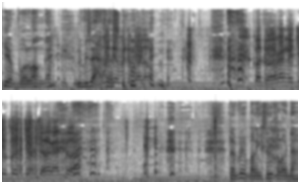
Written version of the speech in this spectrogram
Iya bolong kan. Lu bisa akses. Bener-bener bolong. Kok dua orang nggak cukup, cuma seorang doang. Tapi paling seru kalau udah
